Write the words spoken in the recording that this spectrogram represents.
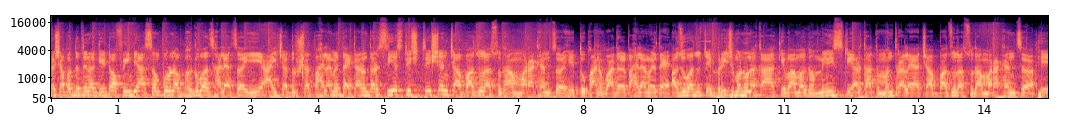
कशा पद्धतीनं गेट ऑफ इंडिया संपूर्ण भगव झाल्याचं ए आईच्या दृश्यात पाहायला मिळत आहे त्यानंतर सीएसटी स्टेशनच्या बाजूला सुद्धा मराठ्यांचं हे तुफान वादळ पाहायला मिळत आहे आजूबाजूचे ब्रिज म्हणू नका किंवा मग मिनिस्ट्री अर्थात मंत्रालयाच्या बाजूला सुद्धा मराठ्यांचं हे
